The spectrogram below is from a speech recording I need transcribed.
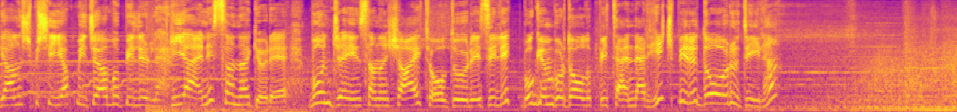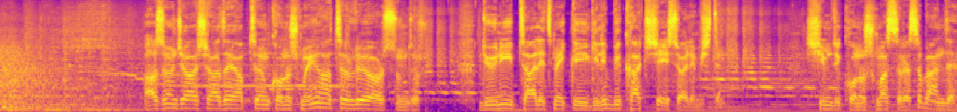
Yanlış bir şey yapmayacağımı bilirler. Yani sana göre bunca insanın şahit olduğu rezillik bugün burada olup bitenler hiçbiri doğru değil ha? Az önce aşağıda yaptığın konuşmayı hatırlıyorsundur. Düğünü iptal etmekle ilgili birkaç şey söylemiştin. Şimdi konuşma sırası bende.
